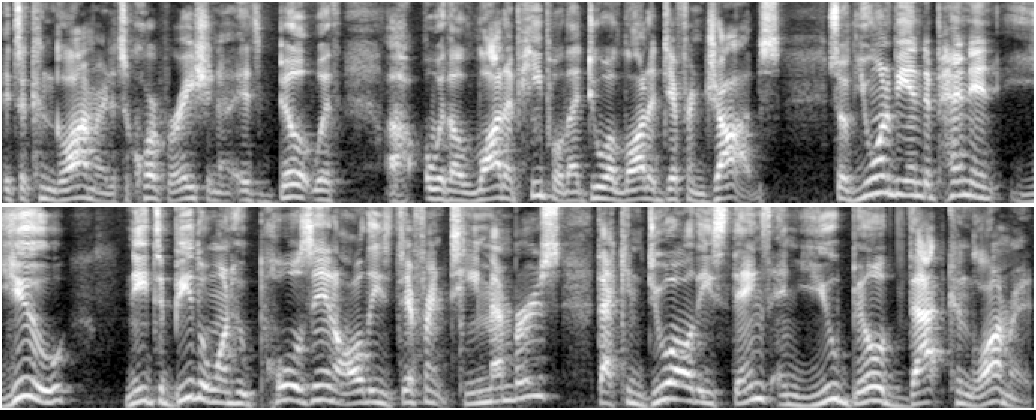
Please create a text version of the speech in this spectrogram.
it's a conglomerate, it's a corporation. It's built with a, with a lot of people that do a lot of different jobs. So if you want to be independent, you need to be the one who pulls in all these different team members that can do all these things and you build that conglomerate.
